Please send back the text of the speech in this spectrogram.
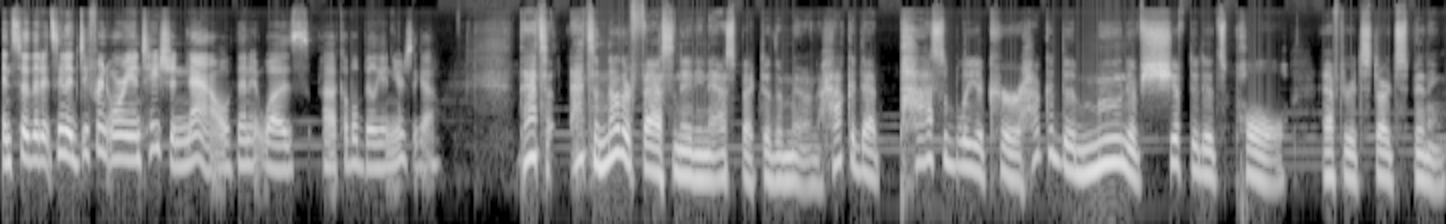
and so that it's in a different orientation now than it was a couple billion years ago. That's that's another fascinating aspect of the moon. How could that possibly occur? How could the moon have shifted its pole after it starts spinning?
